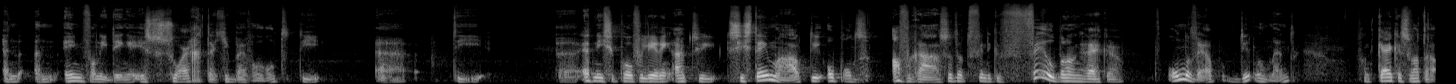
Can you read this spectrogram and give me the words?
En, en een van die dingen is zorg dat je bijvoorbeeld die, uh, die uh, etnische profilering uit die systemen houdt die op ons afrazen. Dat vind ik een veel belangrijker onderwerp op dit moment. Van kijk eens wat er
